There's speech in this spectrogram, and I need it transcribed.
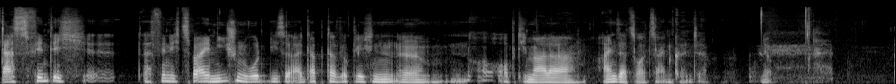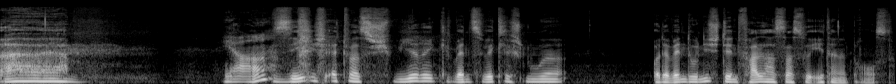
das finde ich, äh, das finde ich zwei Nischen, wo dieser Adapter wirklich ein, äh, ein optimaler Einsatzort sein könnte. Ja. Ähm, ja. Sehe ich etwas schwierig, wenn es wirklich nur oder wenn du nicht den Fall hast, dass du Ethernet brauchst.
